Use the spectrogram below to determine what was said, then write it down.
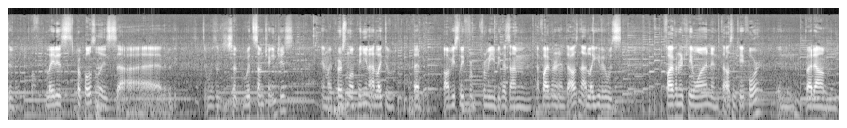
the latest proposal is uh, with, some, with some changes. In my personal opinion, I'd like to that obviously for, for me because I'm a 500 and 1000, I'd like if it was 500 K1 and 1000 K4 in, but um,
